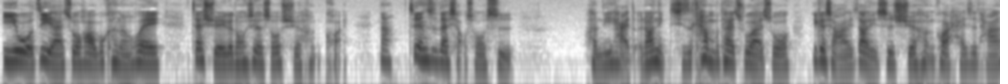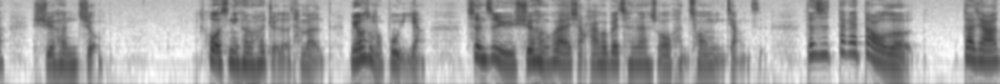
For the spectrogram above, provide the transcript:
以我自己来说的话，我可能会在学一个东西的时候学很快。那这件事在小时候是很厉害的，然后你其实看不太出来说一个小孩到底是学很快还是他学很久，或者是你可能会觉得他们没有什么不一样，甚至于学很快的小孩会被称赞说很聪明这样子。但是大概到了大家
